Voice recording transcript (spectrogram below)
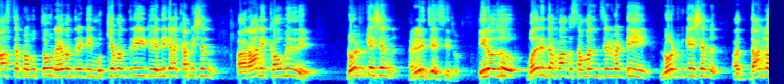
రాష్ట్ర ప్రభుత్వం రేవంత్ రెడ్డి ముఖ్యమంత్రి ఇటు ఎన్నికల commission Rani Kumudini notification release చేసిర్రు. ఈరోజు మొదటి దఫాకు సంబంధించినటువంటి నోటిఫికేషన్ దాంట్లో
